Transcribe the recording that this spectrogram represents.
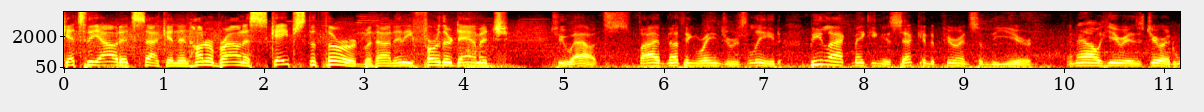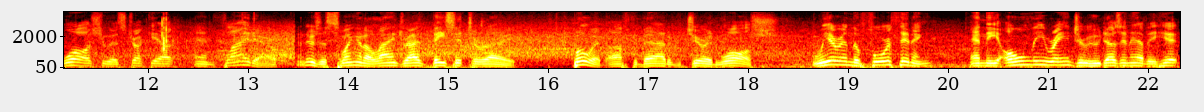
gets the out at second, and Hunter Brown escapes the third without any further damage. Two outs. 5 nothing Rangers lead. Bielak making his second appearance of the year. And now here is Jared Walsh, who has struck out and flied out. And there's a swing and a line drive, base hit to right. Bullet off the bat of Jared Walsh. We are in the fourth inning, and the only Ranger who doesn't have a hit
